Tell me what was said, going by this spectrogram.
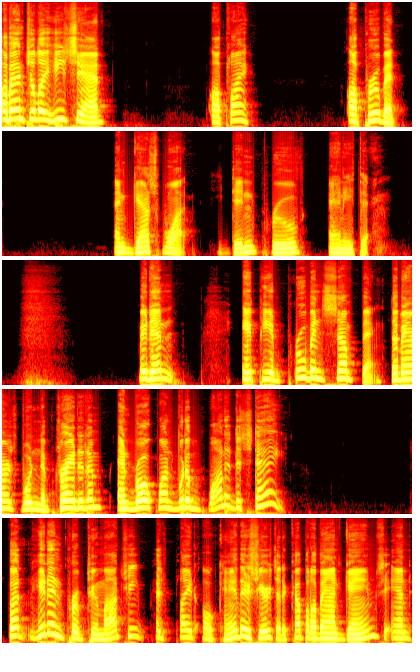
Eventually, he said, I'll play. I'll prove it. And guess what? He didn't prove anything. He didn't. If he had proven something, the Bears wouldn't have traded him, and Roquan would have wanted to stay. But he didn't prove too much. He has played okay this year. He's had a couple of bad games and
